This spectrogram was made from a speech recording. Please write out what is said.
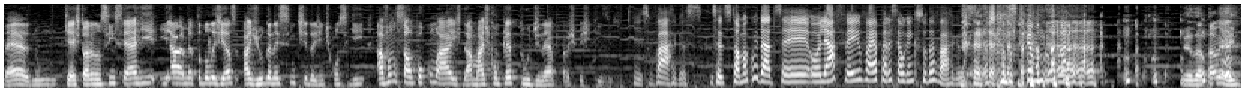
né? que a história não se encerre e a metodologia ajuda nesse sentido, a gente conseguir avançar um pouco mais, dar mais completude, né, para as pesquisas. Isso, Vargas. Você toma cuidado, você olhar feio, vai aparecer alguém que estuda Vargas. Acho que é um dos temas. Exatamente.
